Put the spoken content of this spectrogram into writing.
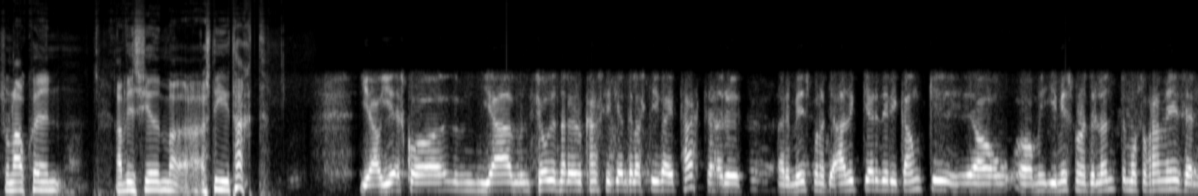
svona ákveðin að við séum að stíði í takt Já, ég sko, já, þjóðurnar eru kannski ekki endilega stíga í takt. Það eru, það eru mismunandi aðgerðir í gangi á, á, í mismunandi löndum og svo framvegis en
